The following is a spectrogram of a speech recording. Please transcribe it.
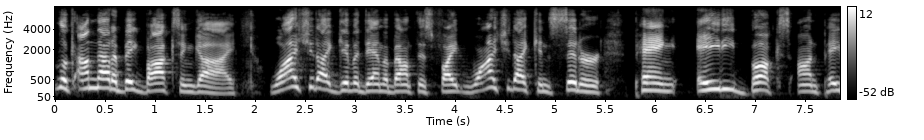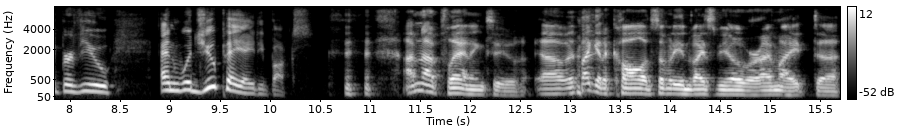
Look, I'm not a big boxing guy. Why should I give a damn about this fight? Why should I consider paying 80 bucks on pay per view? And would you pay 80 bucks? I'm not planning to. Uh, if I get a call and somebody invites me over, I might. Uh,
